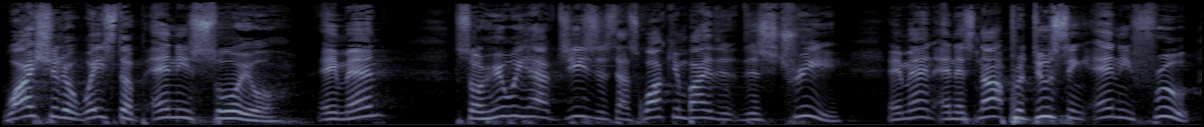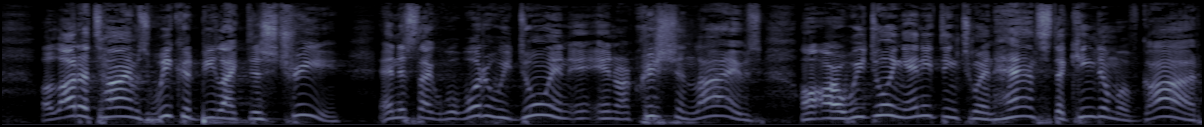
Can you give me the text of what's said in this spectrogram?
Why should it waste up any soil? Amen. So here we have Jesus that's walking by the, this tree. Amen. And it's not producing any fruit. A lot of times we could be like this tree. And it's like, well, what are we doing in, in our Christian lives? Uh, are we doing anything to enhance the kingdom of God?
